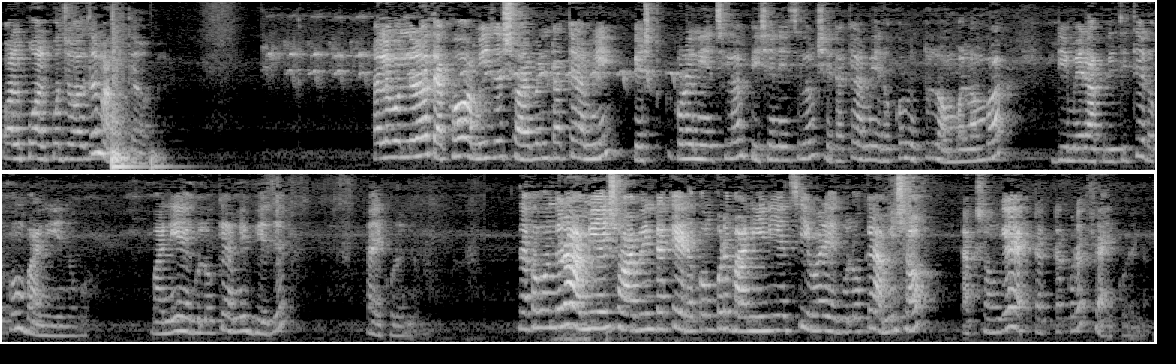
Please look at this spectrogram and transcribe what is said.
অল্প অল্প জল দিয়ে মাখতে হবে। তাহলে বন্ধুরা দেখো, আমি যে সয়াবিনটাকে আমি পেস্ট করে নিয়েছিলাম, পিষে নিয়েছিলাম, সেটাকে আমি এরকম একটু লম্বা লম্বা ডিমের আকৃতিতে এরকম বানিয়ে নেব। বানিয়ে এগুলোকে আমি ভেজে ফ্রাই করে নেব। দেখো বন্ধুরা, আমি এই সয়াবিনটাকে এরকম করে বানিয়ে নিয়েছি, এবার এগুলোকে আমি সব একসঙ্গে একটা একটা করে ফ্রাই করে নেব।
